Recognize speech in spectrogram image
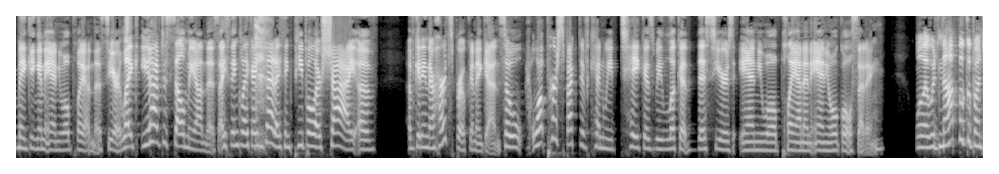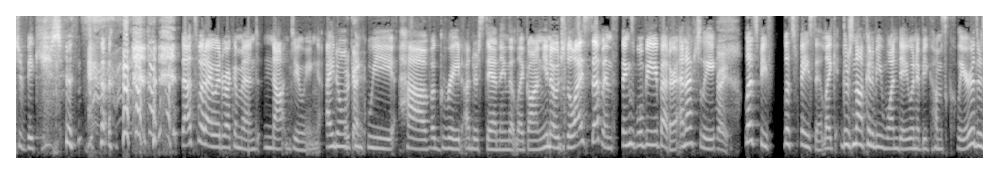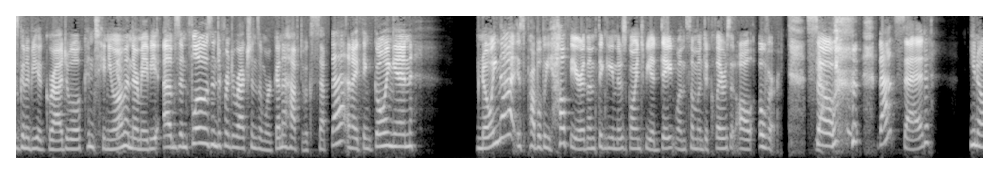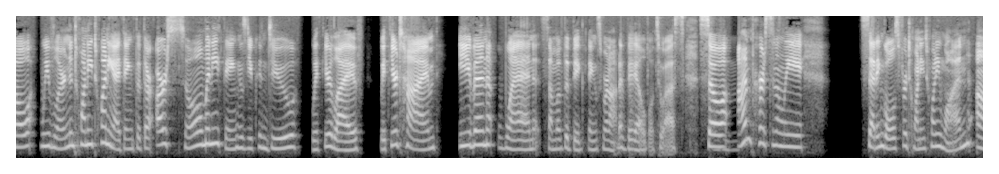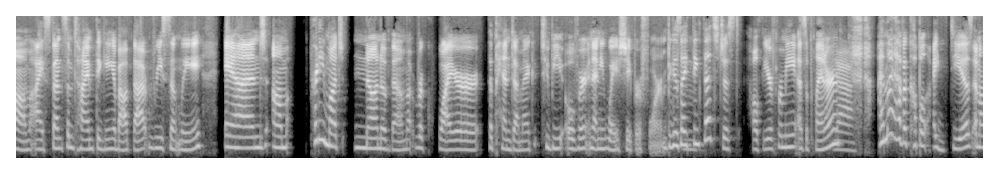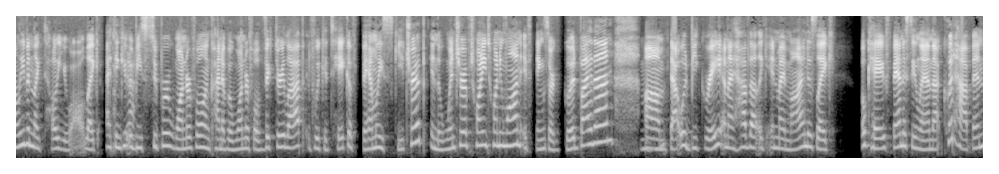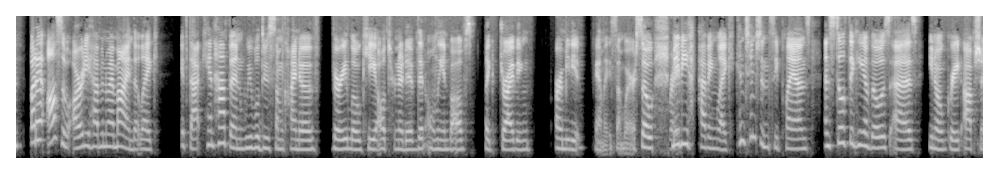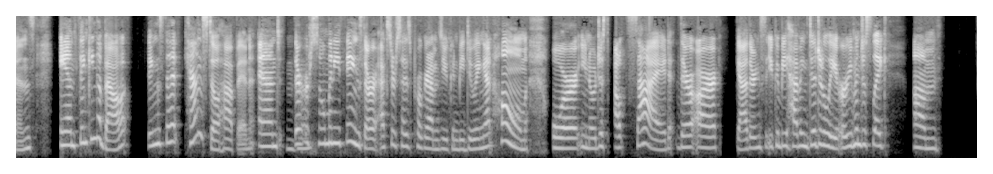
making an annual plan this year? Like you have to sell me on this. I think like I said, I think people are shy of of getting their hearts broken again. So what perspective can we take as we look at this year's annual plan and annual goal setting? Well, I would not book a bunch of vacations. That's what I would recommend not doing. I don't okay. think we have a great understanding that like on, you know, July 7th things will be better. And actually, right. let's be let's face it, like there's not going to be one day when it becomes clear. There's going to be a gradual continuum yeah. and there may be ebbs and flows in different directions and we're going to have to accept that. And I think going in knowing that is probably healthier than thinking there's going to be a date when someone declares it all over. So yeah. that said, you know, we've learned in 2020, I think that there are so many things you can do with your life, with your time, even when some of the big things were not available to us. So mm-hmm. I'm personally setting goals for 2021. Um, I spent some time thinking about that recently, and um, pretty much none of them require the pandemic to be over in any way, shape, or form because I mm. think that's just healthier for me as a planner. Yeah. I might have a couple ideas and I'll even like tell you all. Like, I think it yeah. would be super wonderful and kind of a wonderful victory lap if we could take a family ski trip in the winter of 2021 if things are good by then. Mm-hmm. Um, that would be great. And I have that like in my mind as like, okay, Fantasyland, that could happen. But I also already have in my mind that like, if that can't happen, we will do some kind of very low key alternative that only involves like driving our immediate family somewhere. So right. maybe having like contingency plans and still thinking of those as, you know, great options and thinking about things that can still happen. And mm-hmm. there are mm-hmm. so many things. There are exercise programs you can be doing at home or, you know, just outside. There are gatherings that you can be having digitally or even just like um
